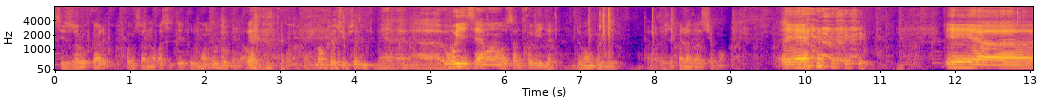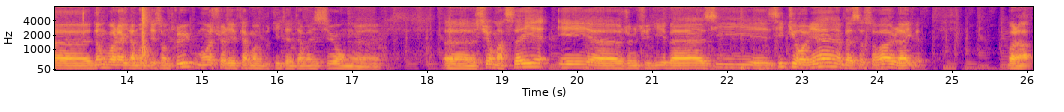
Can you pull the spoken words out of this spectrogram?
ses zoos locales, comme ça on aura cité tout le monde. Manque le subsonique. mais- Euh, oui, c'est au centre-ville de Montpellier. Euh, J'ai pas l'adresse sur moi. Et, et, euh, donc voilà, il a monté son truc. Moi, je suis allé faire ma petite intervention euh, euh, sur Marseille et euh, je me suis dit, eh ben, si, si tu reviens, ben, ça sera live. Voilà.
